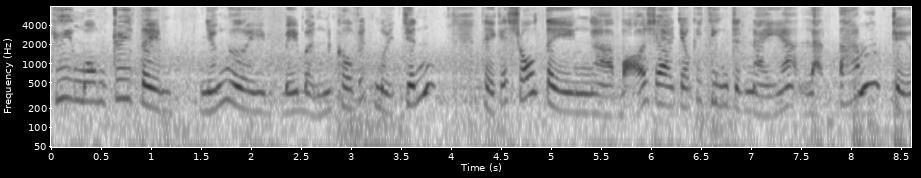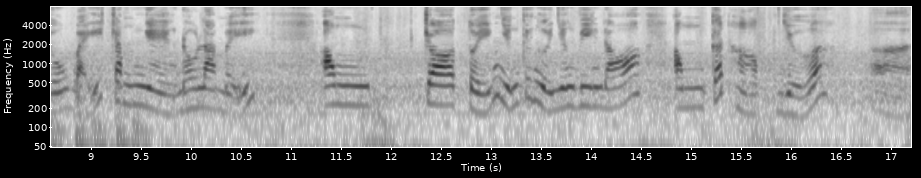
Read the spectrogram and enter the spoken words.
chuyên môn truy tìm những người bị bệnh Covid-19 thì cái số tiền à, bỏ ra cho cái chương trình này là 8 triệu 700 ngàn đô la Mỹ. Ông cho tuyển những cái người nhân viên đó ông kết hợp giữa à,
